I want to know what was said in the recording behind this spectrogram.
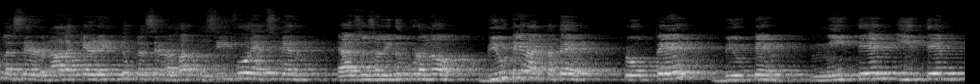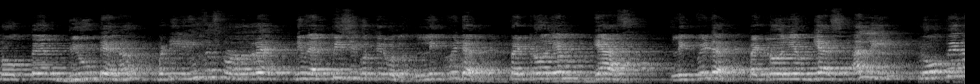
ಪ್ಲಸ್ ಎರಡು ನಾಲ್ಕು ಎರಡು ಎಂಟು ಪ್ಲಸ್ ಎರಡು ಹತ್ತು C four X ten as usual ಇದು ಕೂಡ ಬ್ಯೂಟೇನ್ ಆಗ್ತದೆ propane butane methane ethane propane butane but ಇಲ್ಲಿ ಯೂಸಸ್ ನೋಡೋದಾದ್ರೆ, ನೀವು ಎಲ್ ಪಿ ಜಿ ಗೊತ್ತಿರ್ಬೋದು. Liquid petroleum gas liquid petroleum gas ಅಲ್ಲಿ ಪ್ರೋಪೇನ್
